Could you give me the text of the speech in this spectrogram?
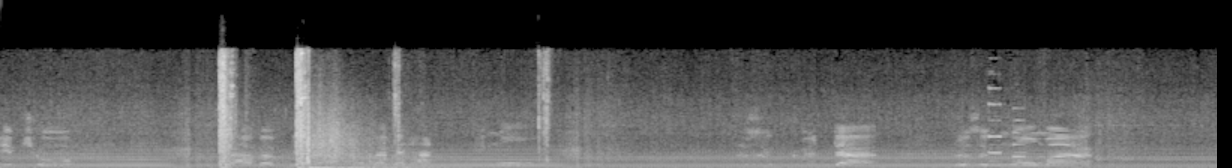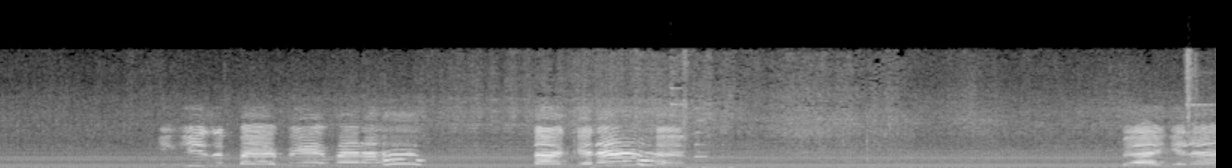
รีบโชว์ถ้าแบบเนี้ยทำให้ไม่ทันไอ้โง่ รู้สึกขึ้นด่ารู้สึกโง่ วิไม่แล้วตายกันนะบายกันนะ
